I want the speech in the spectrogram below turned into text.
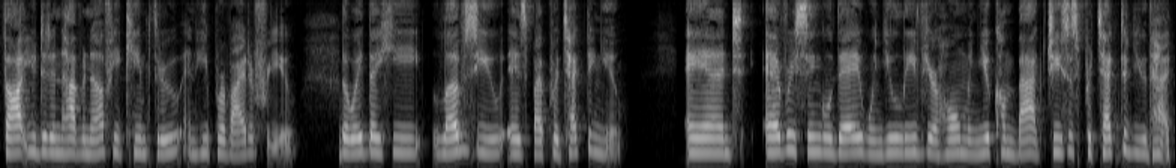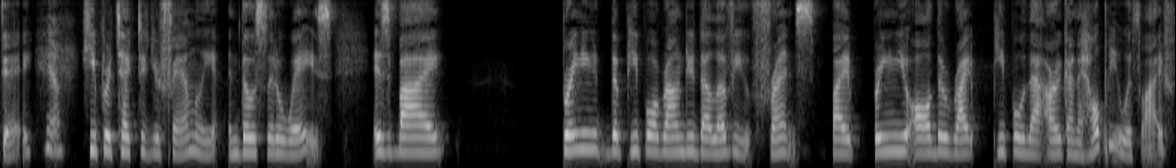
thought you didn't have enough, he came through and he provided for you. The way that he loves you is by protecting you. And every single day when you leave your home and you come back, Jesus protected you that day. Yeah. He protected your family in those little ways is by bringing the people around you that love you, friends, by bringing you all the right people that are going to help you with life.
